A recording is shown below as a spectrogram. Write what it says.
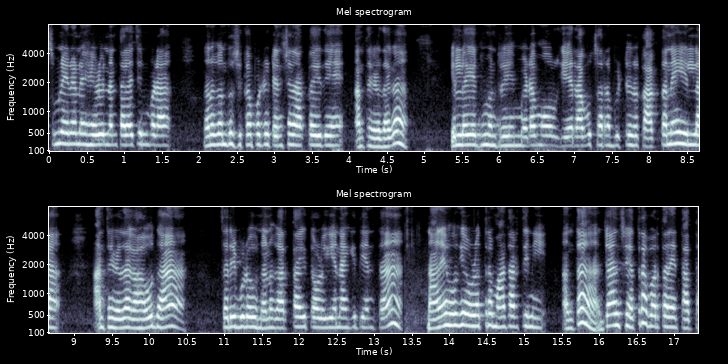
ಸುಮ್ಮನೆ ಏನೇನೋ ಹೇಳು ನನ್ನ ತಲೆ ತಿನ್ಬೇಡ, ನನಗಂತೂ ಸಿಕ್ಕಾಪಟ್ಟೆ ಟೆನ್ಷನ್ ಆಗ್ತಾ ಇದೆ ಅಂತ ಹೇಳಿದಾಗ, ಇಲ್ಲ ಯಜಮಾನ್ರಿ ಮೇಡಮ್ ಅವ್ರಿಗೆ ರಾಘು ಸರ್ನ ಬಿಟ್ಟಿರೋಕೆ ಆಗ್ತಾನೇ ಇಲ್ಲ ಅಂತ ಹೇಳಿದಾಗ, ಹೌದಾ? ಸರಿ ಬಿಡು, ನನಗೆ ಅರ್ಥ ಆಯ್ತು ಅವಳು ಏನಾಗಿದೆ ಅಂತ. ನಾನೇ ಹೋಗಿ ಅವಳ ಹತ್ರ ಮಾತಾಡ್ತೀನಿ ಅಂತ ಜಾನ್ಸಿ ಹತ್ರ ಬರ್ತಾನೆ ತಾತ.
